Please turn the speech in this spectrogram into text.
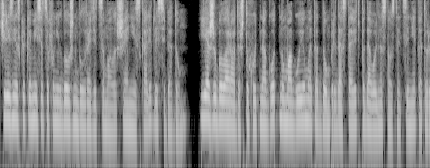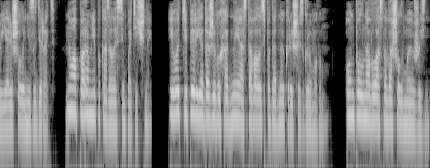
Через несколько месяцев у них должен был родиться малыш, и они искали для себя дом. Я же была рада, что хоть на год, но могу им этот дом предоставить по довольно сносной цене, которую я решила не задирать. Ну а пара мне показалась симпатичной. И вот теперь я даже в выходные оставалась под одной крышей с Громовым. Он полновластно вошел в мою жизнь.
